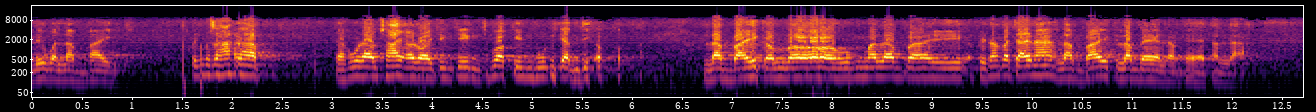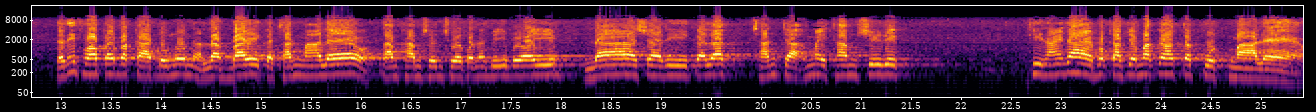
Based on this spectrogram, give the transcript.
หรือวันละใบเป็นภาษาอาหรับ แต่พวกเราใช้อร่อยจริงๆเฉพาะกินบุญอย่างเดียวละใบกัลลอฮุมะละใบพี่น้องเข้าใจนะละใบละแบละแบนั่นแหละแต่นี้พอไปประกาศตรงนู้นน่ะละใบกับฉันมาแล้ว ตามคำเชิญชวนของนบีอิบรอฮิมลาชารีกะลัก ฉันจะไม่ทำชิริก ที่ไหนได้พอกลับจากมักกะตะกุดมาแล้ว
